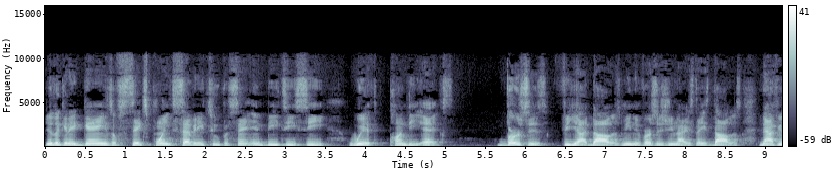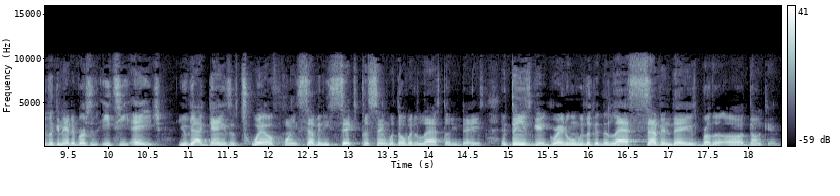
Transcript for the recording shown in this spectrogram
you're looking at gains of 6.72% in BTC with Pundi X versus fiat dollars, meaning versus United States dollars. Now, if you're looking at it versus ETH, you got gains of 12.76% with over the last 30 days. And things get greater. When we look at the last seven days, brother uh, Duncan,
